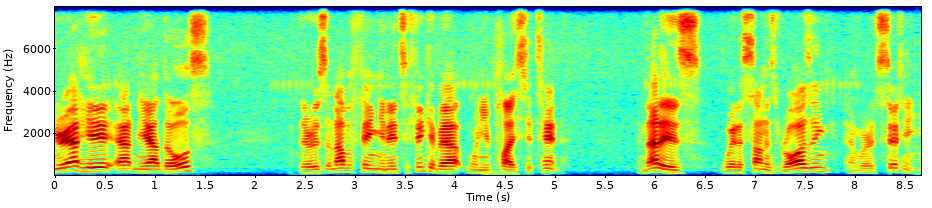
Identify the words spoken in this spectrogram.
you're out here, out in the outdoors, there is another thing you need to think about when you place your tent, and that is where the sun is rising and where it's setting.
